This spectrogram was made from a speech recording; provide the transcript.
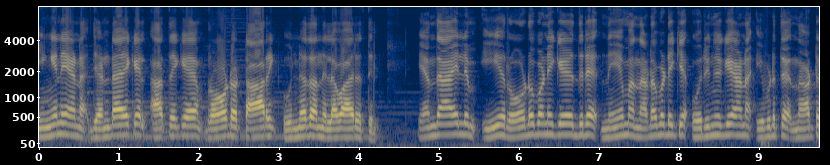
ഇങ്ങനെയാണ്. ജണ്ടായക്കൽ അത്തേക്കയം റോഡ് ടാറിംഗ് ഉന്നത നിലവാരത്തിൽ. എന്തായാലും ഈ റോഡ് പണിക്കെതിരെ നിയമ നടപടിക്ക് ഒരുങ്ങുകയാണ് ഇവിടുത്തെ നാട്ടുകാർ.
